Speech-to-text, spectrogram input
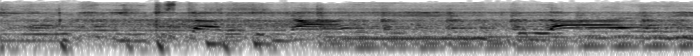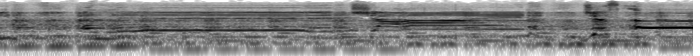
you. and let it shine. Just. Oh.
